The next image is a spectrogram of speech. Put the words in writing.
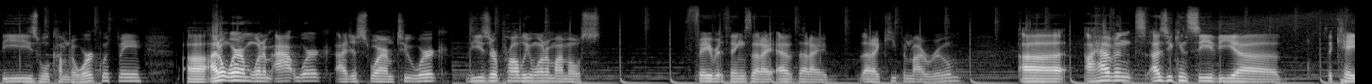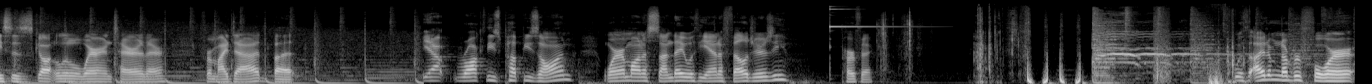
These will come to work with me. Uh, I don't wear them when I'm at work. I just wear them to work. These are probably one of my most favorite things that I have that I that I keep in my room. Uh, I haven't, as you can see, the uh, the case has got a little wear and tear there from my dad, but yeah, rock these puppies on, wear them on a Sunday with the NFL jersey, perfect. With item number four,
